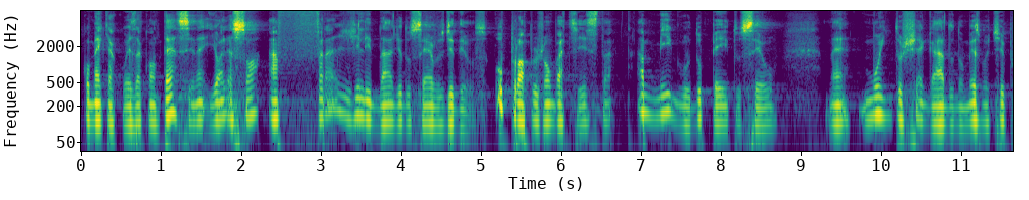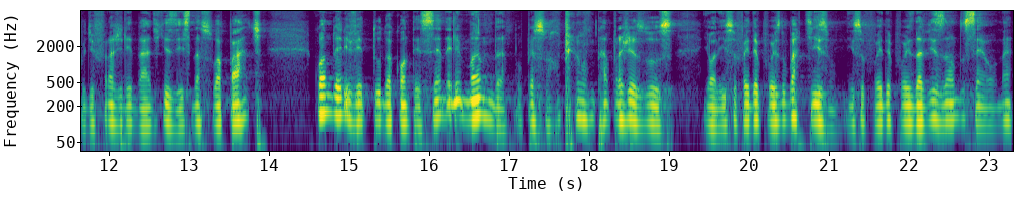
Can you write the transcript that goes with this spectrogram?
como é que a coisa acontece, né? E olha só a fragilidade dos servos de Deus. O próprio João Batista, amigo do peito seu, né? Muito chegado no mesmo tipo de fragilidade que existe da sua parte, quando ele vê tudo acontecendo, ele manda o pessoal perguntar para Jesus. E olha, isso foi depois do batismo, isso foi depois da visão do céu, né?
